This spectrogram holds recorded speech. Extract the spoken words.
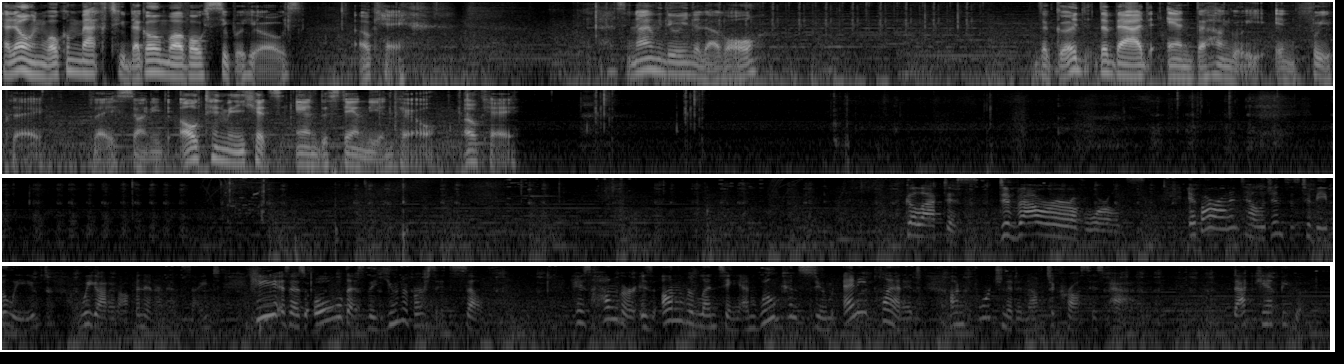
Hello and welcome back to LEGO Marvel Superheroes. Okay. So now I'm doing the level. The good, the bad, and the hungry in free play. play. So I need all 10 mini kits and the Stan Lee in Peril. Okay. Galactus, devourer of worlds. If our own intelligence is to be believed, we got it off an internet site, he is as old as the universe itself. His hunger is unrelenting and will consume any planet unfortunate enough to cross his path. That can't be good.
